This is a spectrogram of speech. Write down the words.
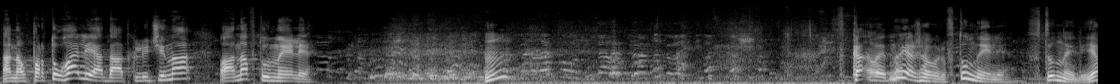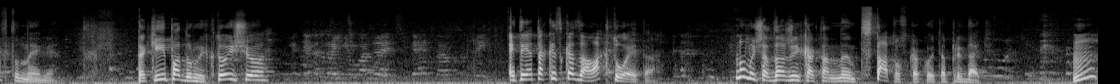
Она в Португалии, она отключена, а она в туннеле. Ка- Ну, я же говорю, в туннеле. В туннеле. Я в туннеле. Такие подруги. Кто еще? Это я так и сказал. А кто это? Ну, мы сейчас должны как-то ну, статус какой-то придать. М?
